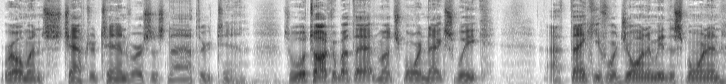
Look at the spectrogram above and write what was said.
Romans chapter 10, verses 9 through 10. So we'll talk about that much more next week. I thank you for joining me this morning.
